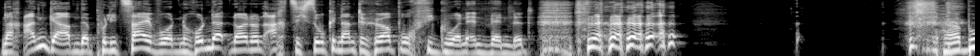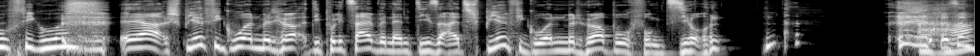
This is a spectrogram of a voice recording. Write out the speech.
Nach Angaben der Polizei wurden 189 sogenannte Hörbuchfiguren entwendet. Hörbuchfiguren? Ja, Spielfiguren mit Hör. Die Polizei benennt diese als Spielfiguren mit Hörbuchfunktion. Das sind,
